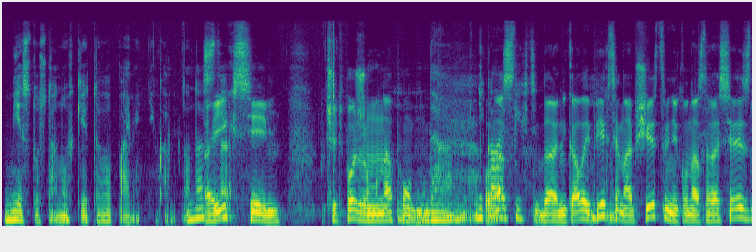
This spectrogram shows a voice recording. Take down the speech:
места установки этого памятника. У нас... А их семь. Чуть позже мы напомним. Да, Николай нас, Пихтин. Да, Николай Пихтин, общественник у нас на связи.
